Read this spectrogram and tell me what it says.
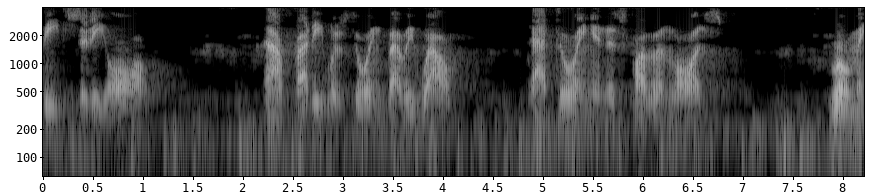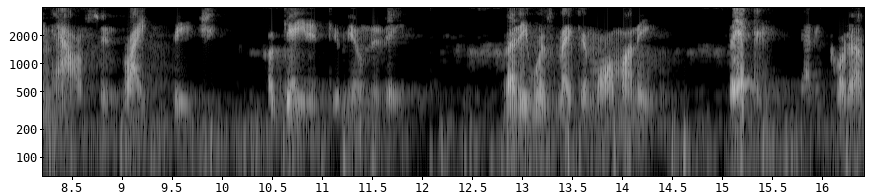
beat City Hall. Now, Freddie was doing very well tattooing in his mother-in-law's rooming house in Brighton Beach, a gated community. But he was making more money than he could have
